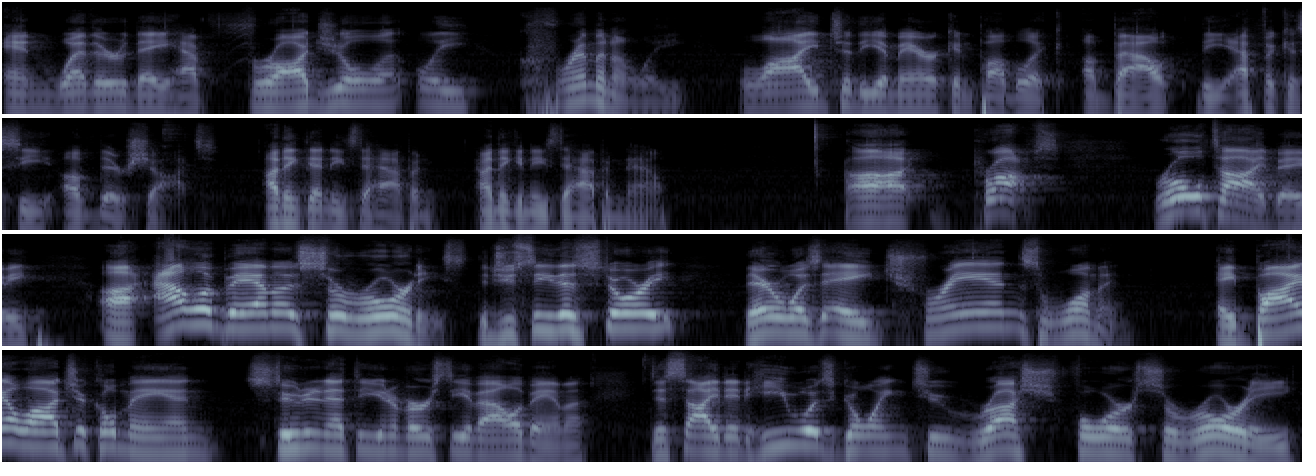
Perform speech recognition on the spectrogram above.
and whether they have fraudulently, criminally lied to the American public about the efficacy of their shots. I think that needs to happen. I think it needs to happen now. Uh, props. Roll Tide, baby. Uh, Alabama sororities. Did you see this story? There was a trans woman, a biological man, student at the University of Alabama, decided he was going to rush for sorority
